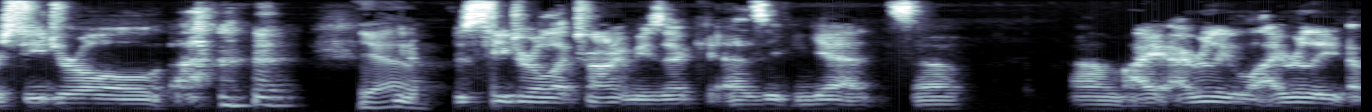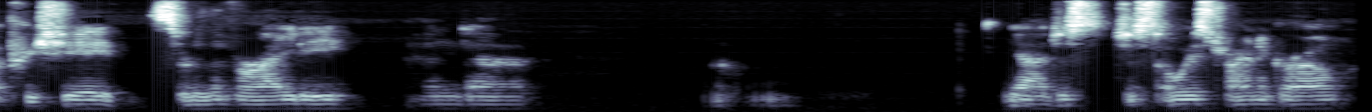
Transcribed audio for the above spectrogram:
procedural yeah you know, procedural electronic music as you can get. So um, I, I, really I really appreciate sort of the variety and uh, um, yeah just just always trying to grow.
